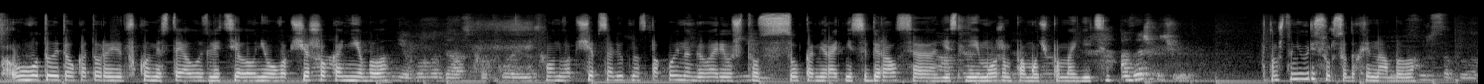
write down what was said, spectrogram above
Вот у этого, который в коме стоял возле тела, у него вообще а, шока не было. Не было, да, спокойно. Он вообще абсолютно спокойно говорил, что с, помирать не собирался, а, если да, можем да, помочь, да. помогите. А знаешь почему? Потому что у него ресурса до хрена было. Ресурса было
